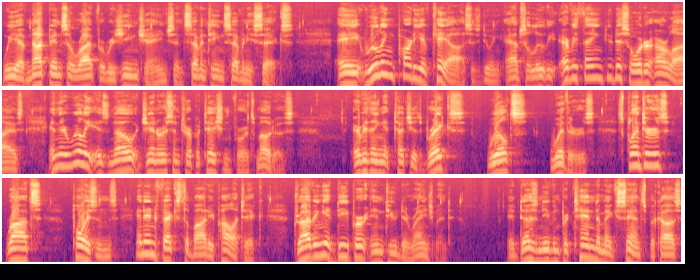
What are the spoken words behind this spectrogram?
We have not been so ripe for regime change since 1776. A ruling party of chaos is doing absolutely everything to disorder our lives, and there really is no generous interpretation for its motives. Everything it touches breaks, wilts, withers, splinters, rots, poisons, and infects the body politic, driving it deeper into derangement. It doesn't even pretend to make sense because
